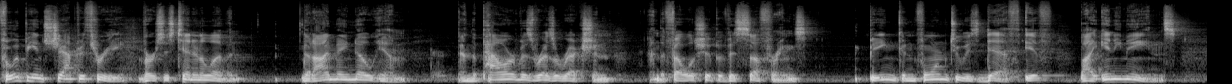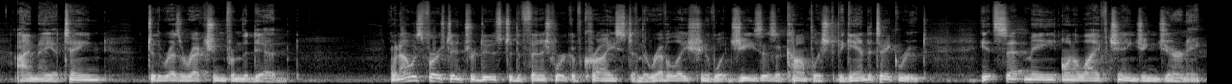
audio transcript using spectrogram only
Philippians chapter 3, verses 10 and 11. That I may know him, and the power of his resurrection, and the fellowship of his sufferings, being conformed to his death, if by any means I may attain to the resurrection from the dead. When I was first introduced to the finished work of Christ and the revelation of what Jesus accomplished began to take root, it set me on a life changing journey.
